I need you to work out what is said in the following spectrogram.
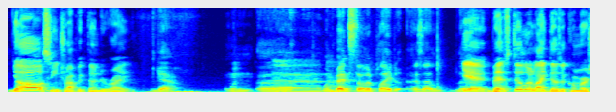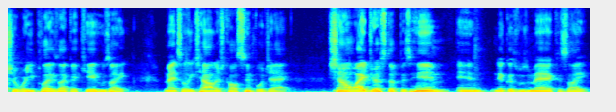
y'all seen Tropic Thunder, right? Yeah. When uh, Uh, when nah. Ben Stiller played as a the- yeah, Ben Stiller like does a commercial where he plays like a kid who's like mentally challenged called Simple Jack. Shaun White dressed up as him, and niggas was mad because like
